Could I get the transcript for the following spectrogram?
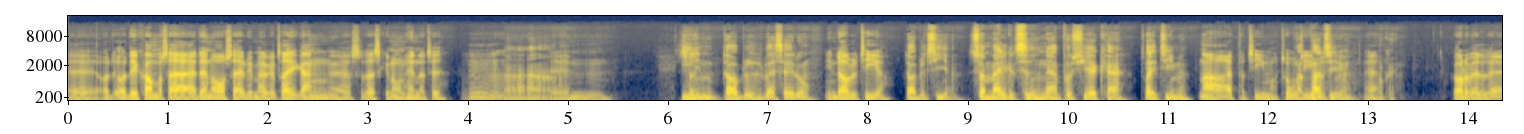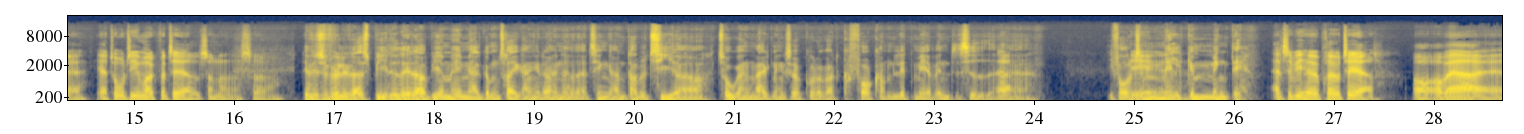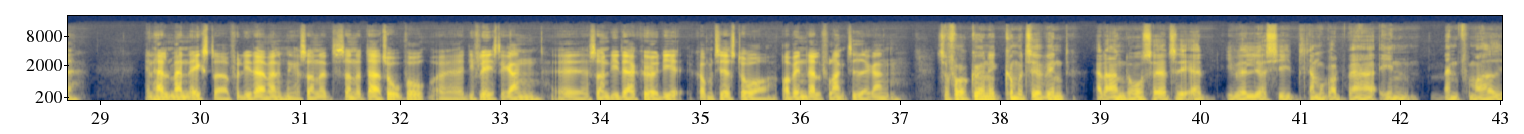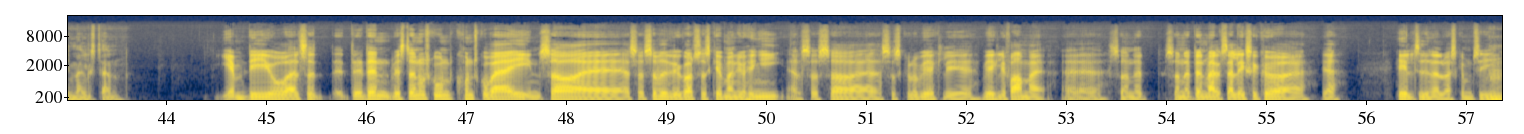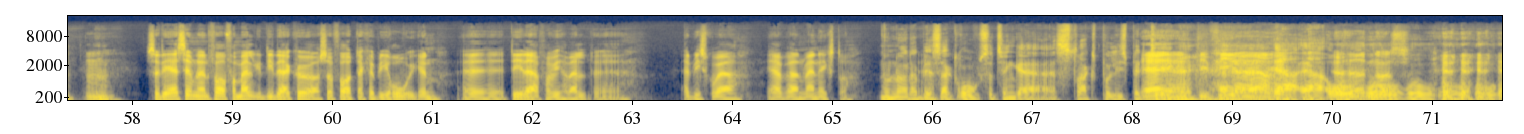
Uh, og, det- og det kommer så af den årsag, at vi malker tre gange, uh, så der skal nogle hænder til. Mm. Ah. I så- en dobbelt, hvad sagde du? I en dobbelt tiger. Dobbelt tier. Så malketiden er på cirka tre timer? Nej, et par timer. To Og et timer. par timer? Ja. Okay. Godt og vel. Uh, ja, to timer og et kvarter eller sådan noget. Så... Det vil selvfølgelig være speedet lidt op i og med, at I malker dem tre gange i døgnet. Jeg tænker, en dobbelt 10 og to gange malkning, så kunne der godt forekomme lidt mere ventetid Ja. øh, i forhold til Det- mælkemængde. Altså, vi har jo prioriteret at, at være øh, en halv mand ekstra, fordi der er malkning, sådan at, sådan at der er to på øh, de fleste gange. Øh, sådan de der køer, de kommer til at stå og, og vente alt for lang tid ad gangen. Så for at køren ikke kommer til at vente, er der andre årsager til, at I vælger at sige, at der må godt være en mand for meget i malkestallen? Jamen, det er jo altså... Det, den, hvis der nu skulle, kun skulle være en, så, øh, altså, så ved vi jo godt, så skal man jo hænge i. Altså, så, øh, så skal du virkelig, virkelig fremad, øh, sådan, at, sådan at den malkestald ikke skal køre øh, ja, hele tiden, eller hvad skal man sige. Mm. Mm. Så det er simpelthen for at formalke de der køer, og så for at der kan blive ro igen. Øh, det er derfor, vi har valgt, øh, at vi skulle være, ja, være en mand ekstra. Nu når der bliver sagt ro, så tænker jeg straks på Lisbeth Ja, Klinge. ja, de fire her. Ja, ja, ro, Jeg havde den ro, også. ro, ro, ro.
